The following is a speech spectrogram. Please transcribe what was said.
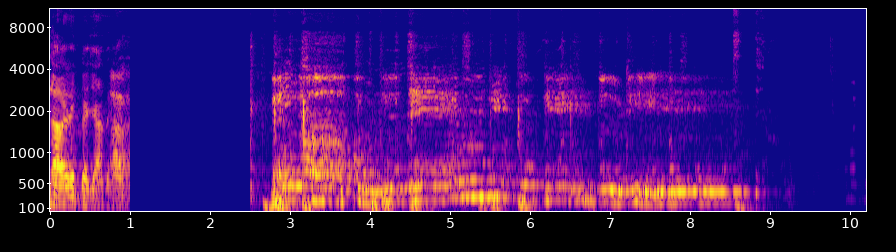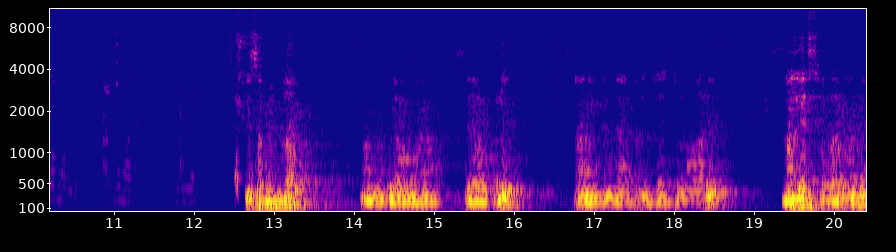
కాలేదు ఇంకా జాతర ఈ సమయంలో మా మధ్యలో ఉన్న సేవకులు స్థానికంగా పనిచేస్తున్న వారు మల్లేశ్వరరావు గారు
